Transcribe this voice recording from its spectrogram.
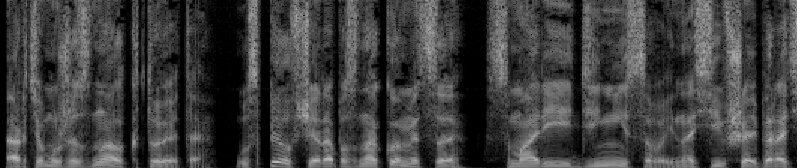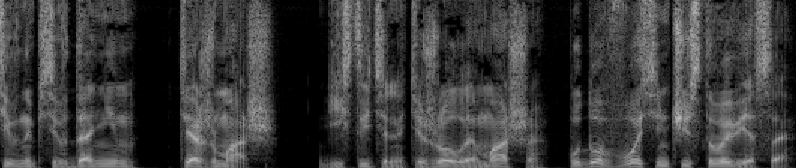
Артем уже знал, кто это. Успел вчера познакомиться с Марией Денисовой, носившей оперативный псевдоним «Тяжмаш». Действительно тяжелая Маша, пудов восемь чистого веса,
